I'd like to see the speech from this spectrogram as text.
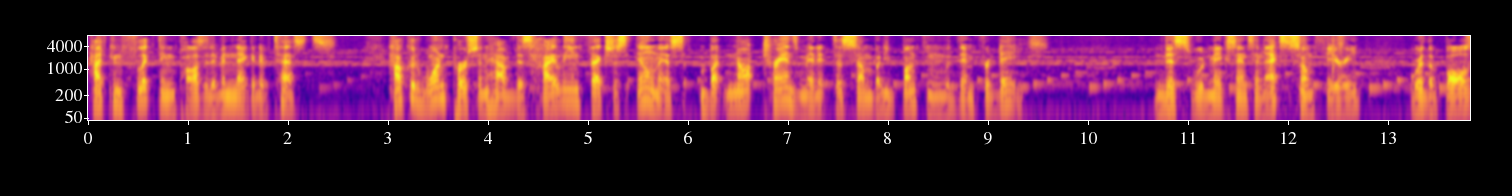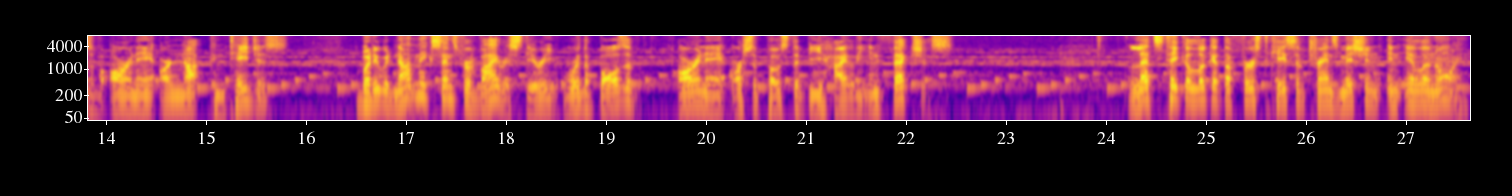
had conflicting positive and negative tests? How could one person have this highly infectious illness but not transmit it to somebody bunking with them for days? This would make sense in exosome theory, where the balls of RNA are not contagious, but it would not make sense for virus theory, where the balls of RNA are supposed to be highly infectious. Let's take a look at the first case of transmission in Illinois.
